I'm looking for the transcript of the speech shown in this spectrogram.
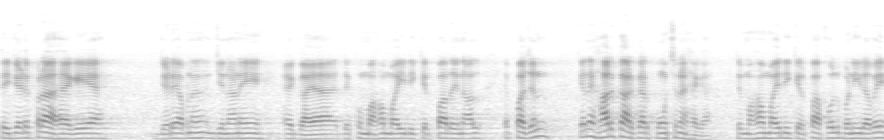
ਤੇ ਜਿਹੜੇ ਭਰਾ ਹੈਗੇ ਆ, ਜਿਹੜੇ ਆਪਣਾ, ਜਿਨ੍ਹਾਂ ਨੇ ਇਹ ਗਾਇਆ, ਦੇਖੋ ਮਹਾਮਾਈ ਦੀ ਕਿਰਪਾ ਦੇ ਨਾਲ ਇਹ ਭਜਨ ਕਹਿੰਦੇ ਹਰ ਘਰ ਘਰ ਪਹੁੰਚਣਾ ਹੈਗਾ ਤੇ ਮਹਾਮਾਈ ਦੀ ਕਿਰਪਾ ਫੁੱਲ ਬਣੀ ਰਵੇ।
